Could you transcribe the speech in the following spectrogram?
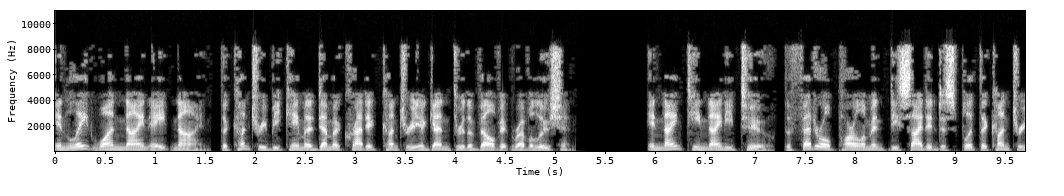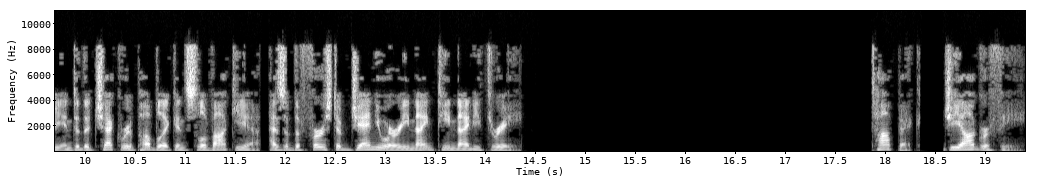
In late 1989, the country became a democratic country again through the Velvet Revolution. In 1992, the federal parliament decided to split the country into the Czech Republic and Slovakia, as of 1 January 1993. Geography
